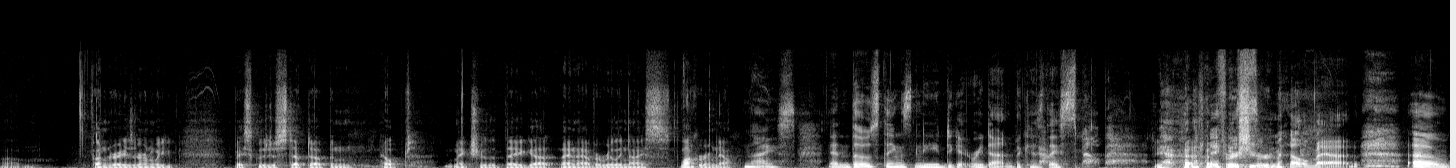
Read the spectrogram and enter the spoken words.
um, fundraiser, and we basically just stepped up and helped make sure that they got they have a really nice locker room now. Nice, and those things need to get redone because yeah. they smell bad. Yeah, they for sure. Smell bad. Um,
